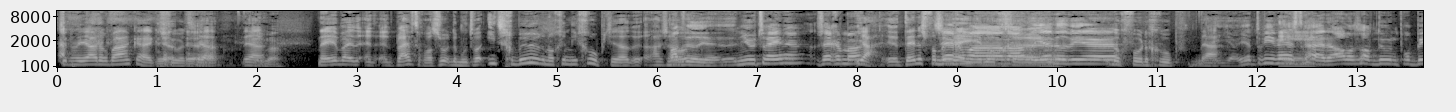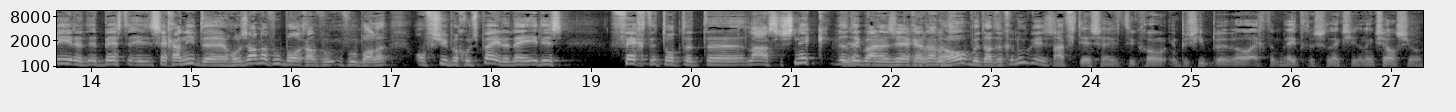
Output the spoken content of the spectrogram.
kunnen we jou erop aankijken, Ja, Sjoerd. ja, Ja, ja. prima. Nee, maar het, het blijft toch wel zo. Er moet wel iets gebeuren nog in die groep. Je, zou- Wat wil je? Een nieuwe trainer? Zeg het maar. Ja, Dennis van der Rey nog, eh, jij wil weer... nog voor de groep. Ja. Ja, je hebt drie wedstrijden, alles afdoen, proberen. Het beste, ze gaan niet uh, Hosanna voetbal gaan vo- voetballen of supergoed spelen. Nee, het is vechten tot het eh, laatste snik, wilde Ja. ik bijna zeggen. En dan goed. hopen dat het genoeg is. Maar Vitesse heeft natuurlijk gewoon in principe wel echt een betere selectie dan Excelsior,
